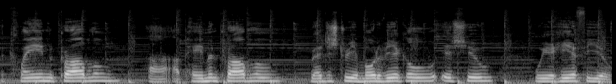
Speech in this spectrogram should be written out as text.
A claim problem, uh, a payment problem, registry of motor vehicle issue, we are here for you.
